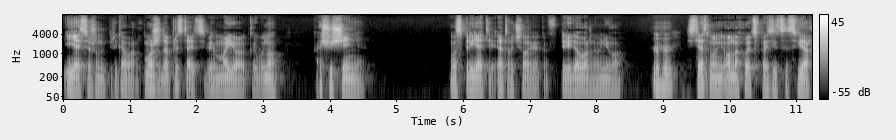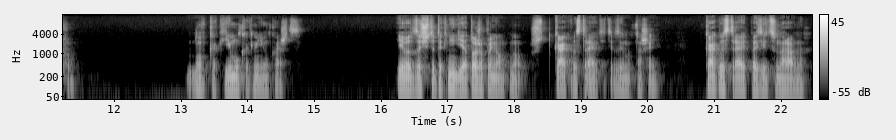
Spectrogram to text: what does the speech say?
И я сижу на переговорах. Можешь, да, представить себе мое, как бы, ну, ощущение, восприятие этого человека в переговорной у него. Мгм. Естественно, он- находится в позиции сверху. Ну, как ему, как минимум, кажется. И вот за счет этой книги я тоже понял, ну, как выстраивать эти взаимоотношения. Как выстраивать позицию на равных.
